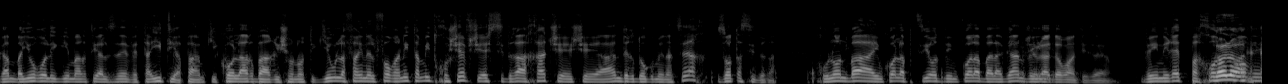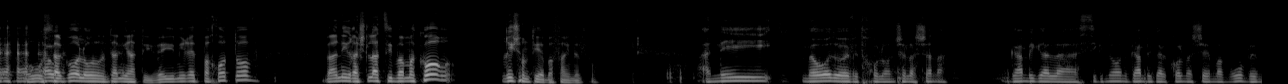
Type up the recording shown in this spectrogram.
גם ביורוליג הימרתי על זה, וטעיתי הפעם, כי כל ארבע הראשונות הגיעו לפיינל פור, אני תמיד חושב שיש סדרה אחת ש, שהאנדרדוג מנצח, זאת הסדרה. חולון באה עם כל הפציעות ועם כל הבלגן, חושב והיא, לדורון, תיזהר. והיא נראית פחות לא, לא, טוב, אני- הוא טעות. סגול או נתניאתי, והיא נראית פחות טוב, ואני רשל"צי במקור, ראשון תהיה בפיינל פור. אני מאוד אוהב את חולון של השנה. גם בגלל הסגנון, גם בגלל כל מה שהם עברו, והם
